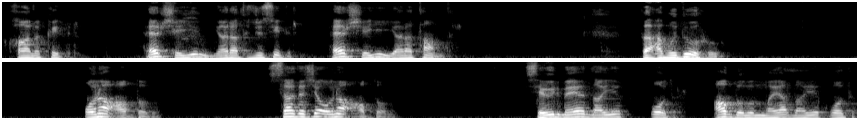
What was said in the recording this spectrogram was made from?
halıkıdır. Her şeyin yaratıcısıdır. Her şeyi yaratandır. Fe'abuduhu. Ona abdolun. Sadece ona abdolun. Sevilmeye layık O'dur. Abdolunmaya layık O'dur.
